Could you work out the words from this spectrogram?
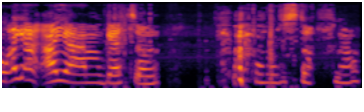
Wow, I I am um, getting um, all the stuff now.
